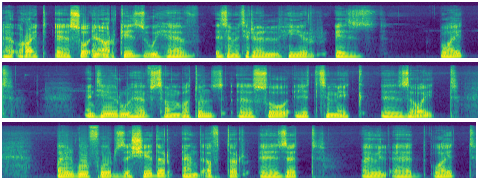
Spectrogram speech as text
uh, alright, uh, so in our case we have the material here is white and here we have some buttons uh, so let's make uh, the white. I'll go for the shader and after uh, that I will add white.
